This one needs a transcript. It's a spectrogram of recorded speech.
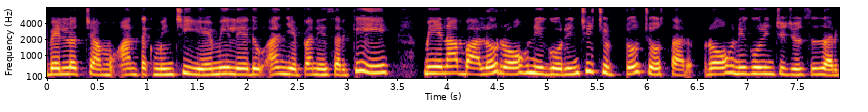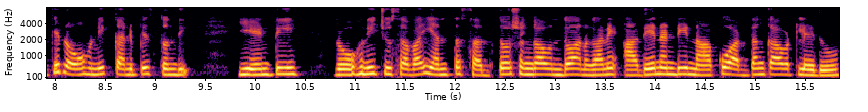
వెళ్ళొచ్చాము. అంతకు మించి ఏమీ లేదు అని చెప్పనేసరికి మీనా బాలు రోహిణి గురించి చుట్టూ చూస్తారు. రోహిణి గురించి చూసేసరికి రోహిణి కనిపిస్తుంది. ఏంటి? రోహిణి చూసావా ఎంత సంతోషంగా ఉందో అనగానే అదేనండి నాకు అర్థం కావట్లేదు.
